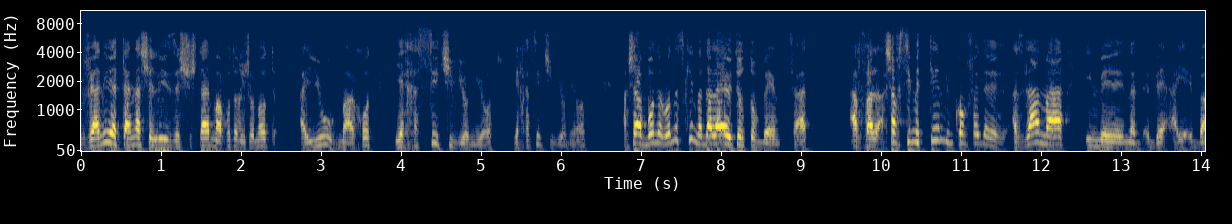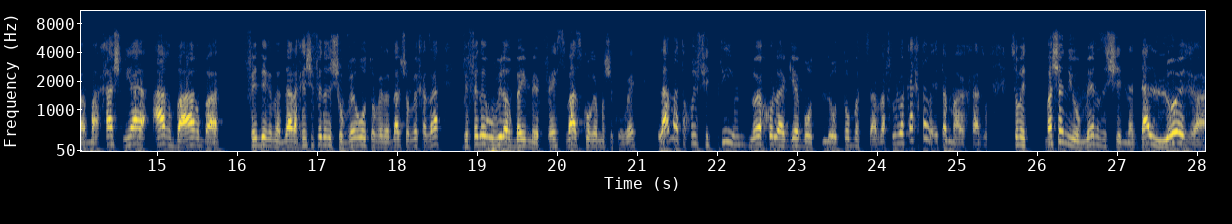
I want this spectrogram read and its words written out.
ואני, הטענה שלי זה ששתי המערכות הראשונות היו מערכות יחסית שוויוניות, יחסית שוויוניות, עכשיו, בוא, בוא נסכים, נדל היה יותר טוב בהם קצת, אבל עכשיו שים את טים במקום פדרר. אז למה אם במערכה השנייה 4-4, פדר נדל, אחרי שפדר שובר אותו ונדל שובר חזרה, ופדר מוביל 40-0, ואז קורה מה שקורה, למה אתה חושב שטים לא יכול להגיע באות, לאותו מצב, ואפילו לקח את המערכה הזאת? זאת אומרת, מה שאני אומר זה שנדל לא הראה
